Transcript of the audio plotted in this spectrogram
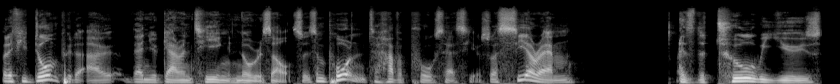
But if you don't put it out, then you're guaranteeing no results. So it's important to have a process here. So a CRM is the tool we use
